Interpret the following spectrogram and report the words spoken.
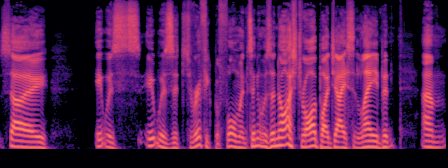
so it was it was a terrific performance, and it was a nice drive by Jason Lee. But um,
